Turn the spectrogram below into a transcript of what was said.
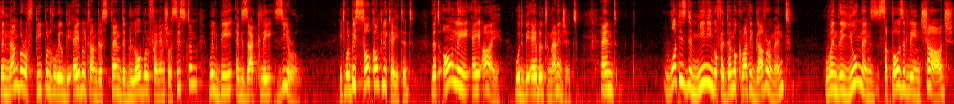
the number of people who will be able to understand the global financial system will be exactly zero. It will be so complicated that only AI would be able to manage it. And what is the meaning of a democratic government when the humans supposedly in charge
